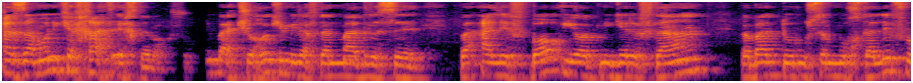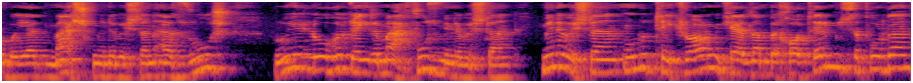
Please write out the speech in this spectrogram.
از زمانی که خط اختراع شد. بچه ها که می‌رفتن مدرسه و الفبا یاد می‌گرفتن و بعد دروس مختلف رو باید مشق می نوشتن از روش روی لوح غیر محفوظ می نوشتن می نوشتن اون رو تکرار می کردن به خاطر می سپردن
